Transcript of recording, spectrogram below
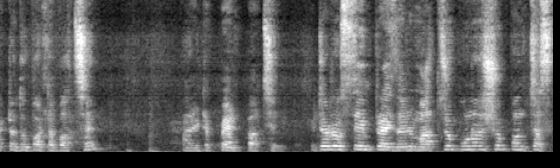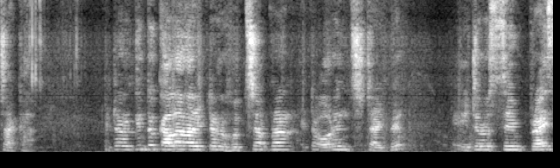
একটা দোপাট্টা পাচ্ছেন। আর এটা প্যান্ট পাচ্ছেন। এটারও সেম প্রাইস হবে মাত্র পনেরোশো পঞ্চাশ টাকা। এটারও কিন্তু কালার আর আরেকটার হচ্ছে আপনার এটা অরেঞ্জ টাইপের এটারও সেম প্রাইস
